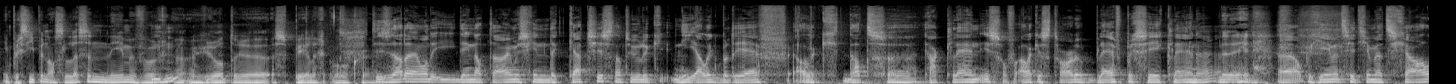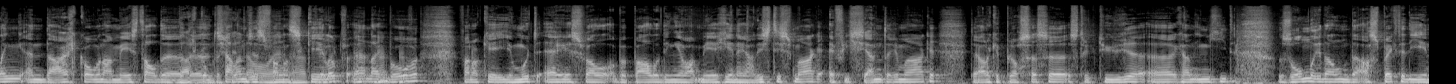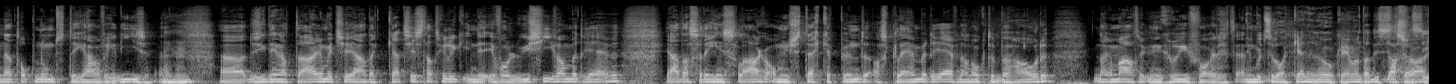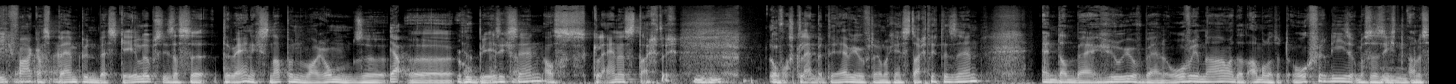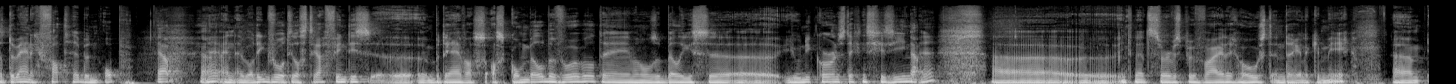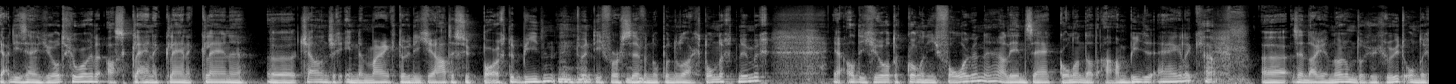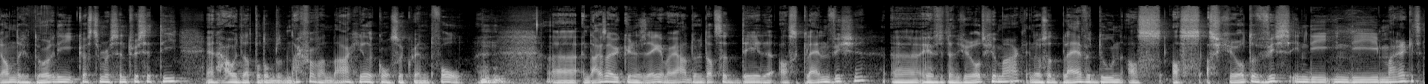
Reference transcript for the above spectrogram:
in principe als lessen nemen voor een, een grotere speler ook. eh. Het is dat, hè, want ik denk dat daar misschien de catch is. Natuurlijk, niet elk bedrijf, elk dat eh, ja, klein is, of elke start-up blijft per se klein. Hè. Nee, nee, nee. Eh, op een gegeven moment zit je met schaling en daar komen dan meestal de, de challenges al, van een scale-up naar boven. Van oké, je moet ergens wel bepaalde dingen wat meer generalistisch maken, efficiënter maken, duidelijke processen, structuren eh, gaan ingieten, zonder dan de aspecten die je net opnoemt te gaan verliezen. Mhm. Eh, dus ik denk dat daar een beetje ja, de catch is natuurlijk in de evolutie van bedrijven, ja, dat ze erin slagen om hun sterke punten als klein bedrijf dan ook te behouden, naarmate hun groei vordert. En Je moet ze wel kennen ook, hè? want dat, is, Dat dat, is waar, zie ik ja, vaak als pijnpunt bij scale-ups, is dat ze te weinig snappen waarom ze Ja. eh, goed Ja, bezig zijn als kleine starter. Mhm. Of als klein bedrijf, je hoeft er nog geen starter te zijn. En dan bij groei of bij een overname dat allemaal uit het oog verliezen, omdat ze, zich, omdat ze te weinig vat hebben op. Ja, En, en wat ik bijvoorbeeld heel straf vind is, eh, een bedrijf als, als Combel bijvoorbeeld, een van onze Belgische eh, unicorns technisch gezien, Ja. hè, eh, internet service provider, host en dergelijke meer. Ehm, ja, die zijn groot geworden als kleine, kleine, kleine challenger in de markt door die gratis support te bieden, Mhm. 24-7 op een 0800 nummer. Ja, al die grote konden niet volgen, hè, alleen zij konden dat aanbieden eigenlijk. Ja. Eh, zijn daar enorm door gegroeid, onder andere door die customer centricity en houden dat tot op de dag van vandaag heel consequent vol. hè. Mhm. Eh, en daar zou je kunnen zeggen, van ja, doordat ze het deden als klein visje, eh, heeft het hen groot gemaakt. En door ze het blijven doen als, als, als grote vis in die, in die markt,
